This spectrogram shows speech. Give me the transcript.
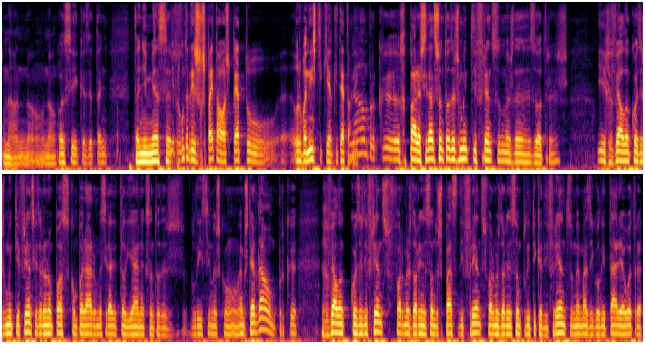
não, não, não consigo. Quer dizer, tenho, tenho imensas. A pergunta diz respeito ao aspecto eh, urbanístico e arquitetónico. Não, porque, repara, as cidades são todas muito diferentes umas das outras e revelam coisas muito diferentes. Quer dizer, eu não posso comparar uma cidade italiana, que são todas belíssimas, com Amsterdão, porque revelam coisas diferentes, formas de organização do espaço diferentes, formas de organização política diferentes, uma é mais igualitária, a outra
